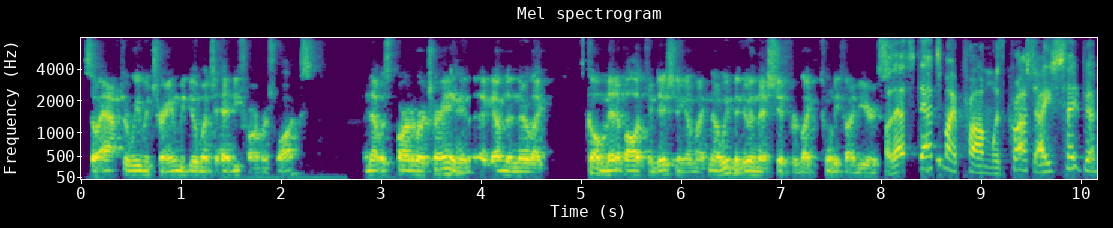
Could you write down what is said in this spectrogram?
So after we would train, we do a bunch of heavy farmers walks, and that was part of our training. And I got they're like, it's called metabolic conditioning. I'm like, no, we've been doing that shit for like 25 years. Oh, that's that's my problem with CrossFit. I said uh,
